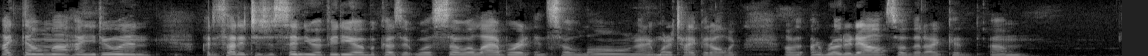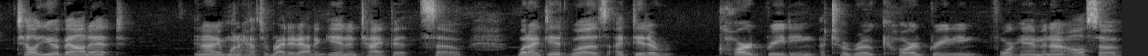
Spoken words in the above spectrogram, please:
Hi Thelma, how you doing? I decided to just send you a video because it was so elaborate and so long. I didn't want to type it all. I wrote it out so that I could um, tell you about it, and I didn't want to have to write it out again and type it. So what I did was I did a card reading, a tarot card reading for him, and I also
